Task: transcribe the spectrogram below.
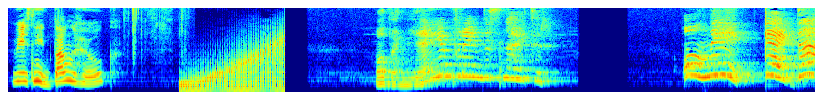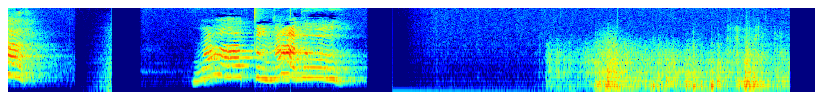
Wees niet bang, Hulk. Wat ben jij een vreemde snijter? Oh nee, kijk daar! Wauw, tornado!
